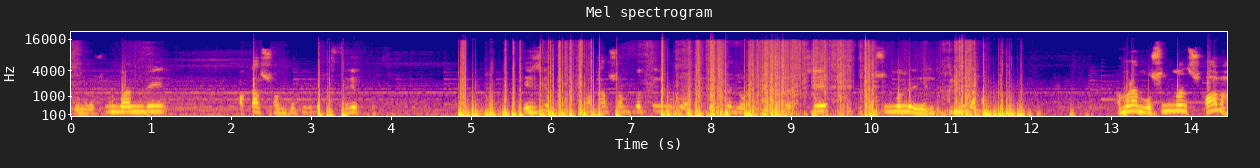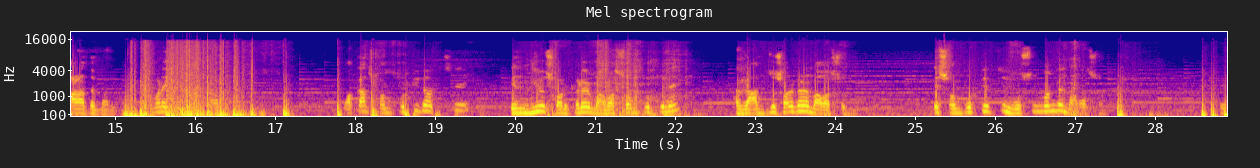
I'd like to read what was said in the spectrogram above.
যে মুসলমানদের অকাপ সম্পত্তির থেকে এই যে অকাপ সম্পত্তির হচ্ছে মুসলমানদের আমরা মুসলমান সব হারাতে পারি, আমরা ইমান হারাতে ওয়াকাফ সম্পত্তিটা হচ্ছে কেন্দ্রীয় সরকারের বাবার সম্পত্তি নেই আর রাজ্য সরকারের বাবার সম্পত্তি এই সম্পত্তি হচ্ছে মুসলমানদের বাবার সম্পত্তি। এই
